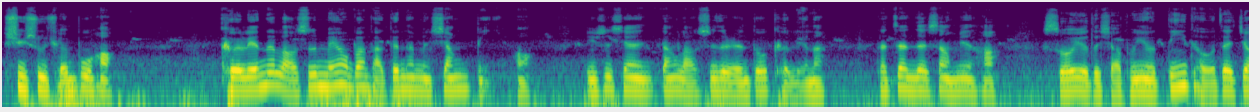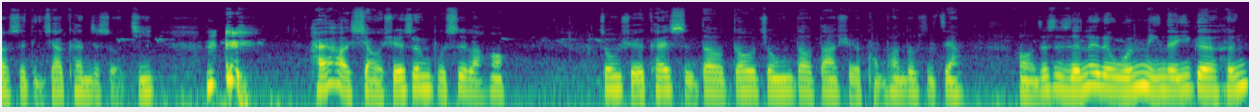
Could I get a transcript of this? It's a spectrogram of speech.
叙述全部哈。可怜的老师没有办法跟他们相比哈。于是现在当老师的人多可怜呐，他站在上面哈，所有的小朋友低头在教室底下看着手机。还好，小学生不是了哈，中学开始到高中到大学，恐怕都是这样。哦，这是人类的文明的一个很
